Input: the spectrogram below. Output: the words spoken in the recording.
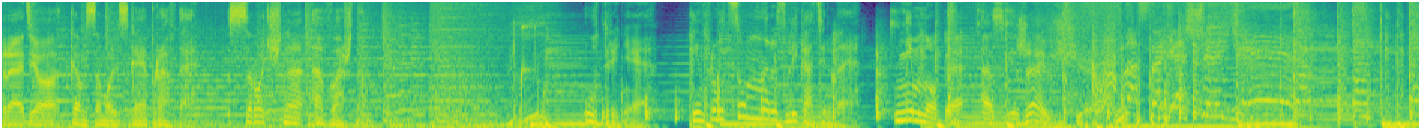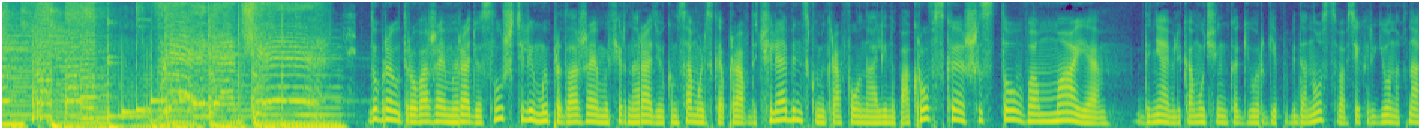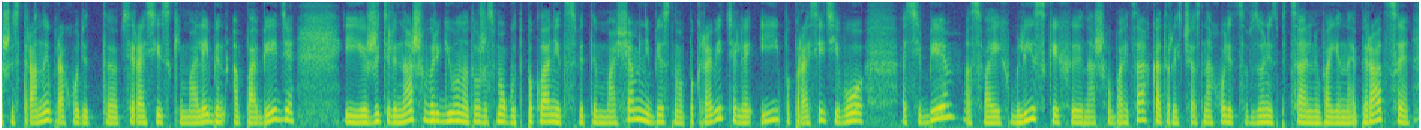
Радио «Комсомольская правда». Срочно о важном. Утреннее. Информационно-развлекательное. Немного освежающее. Настоящее время че. Доброе утро, уважаемые радиослушатели. Мы продолжаем эфир на радио «Комсомольская правда» Челябинск. У микрофона Алина Покровская. 6 мая Дня великомученика Георгия Победоносца во всех регионах нашей страны проходит э, Всероссийский молебен о победе. И жители нашего региона тоже смогут поклониться святым мощам небесного покровителя и попросить его о себе, о своих близких и наших бойцах, которые сейчас находятся в зоне специальной военной операции,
